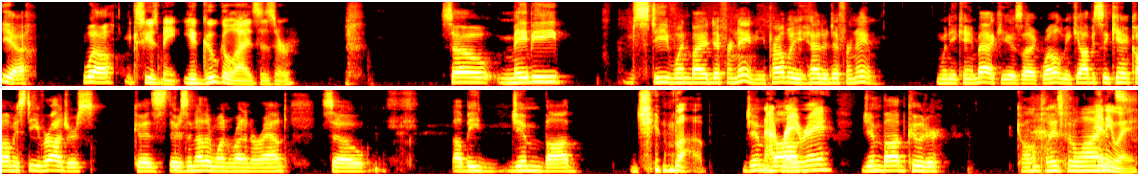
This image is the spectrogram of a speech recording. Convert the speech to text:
Yeah. Well, Excuse me, you Googleizes her. So maybe Steve went by a different name. He probably had a different name when he came back. He was like, "Well, we obviously can't call me Steve Rogers because there's another one running around. So I'll be Jim Bob, Jim Bob, Jim not Bob, Ray Ray. Jim Bob Cooter. Colin plays for the Lions. Anyway.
